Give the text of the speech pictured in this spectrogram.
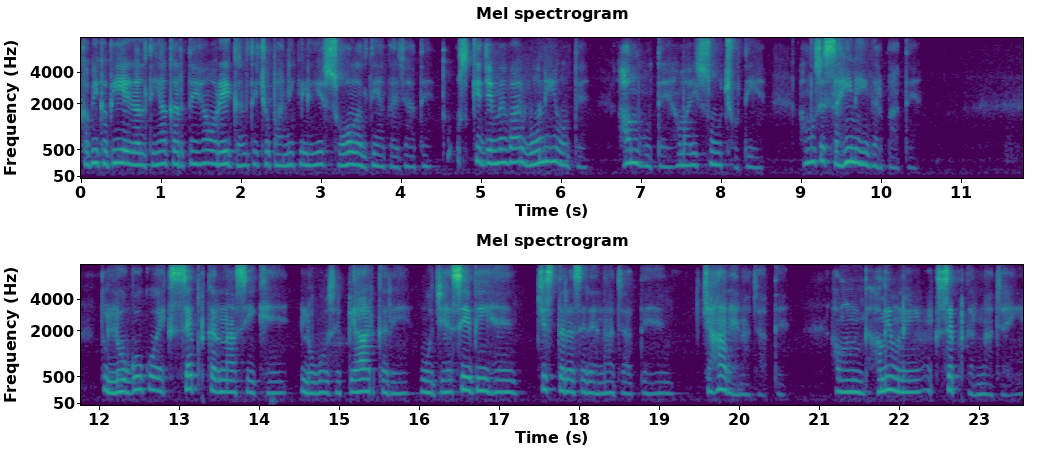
कभी कभी ये गलतियाँ करते हैं और एक गलती छुपाने के लिए सौ गलतियाँ कर जाते हैं तो उसके जिम्मेवार वो नहीं होते हम होते हैं, हमारी सोच होती है, हम उसे सही नहीं कर पाते तो लोगों को एक्सेप्ट करना सीखें, लोगों से प्यार करें, वो जैसे भी हैं जिस तरह से रहना चाहते हैं, जहाँ रहना चाहते हैं, हम हमें उन्हें एक्सेप्ट करना चाहिए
